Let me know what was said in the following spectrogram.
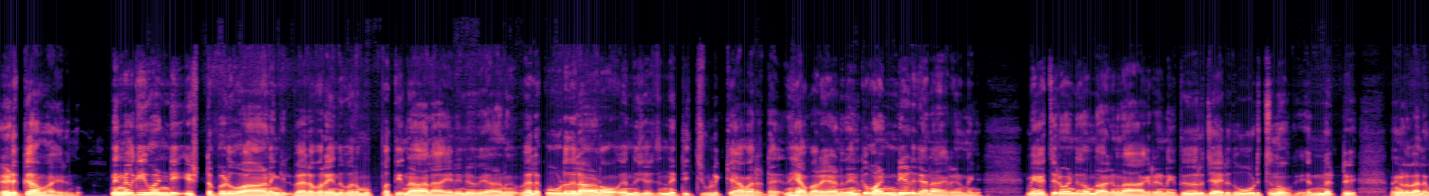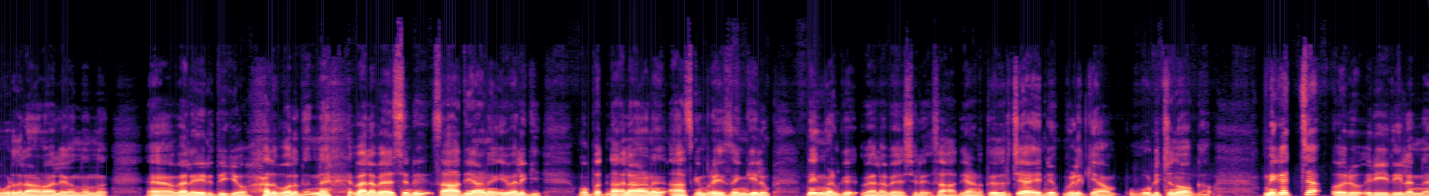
എടുക്കാമായിരുന്നു. നിങ്ങൾക്ക് ഈ വണ്ടി ഇഷ്ടപ്പെടുവാണെങ്കിൽ വില പറയുന്നത് വെറും മുപ്പത്തി നാലായിരം രൂപയാണ്. വില കൂടുതലാണോ എന്ന് ചോദിച്ച് നെറ്റിച്ച് വിളിക്കാൻ വരട്ടെ ഞാൻ പറയുകയാണ്. നിങ്ങൾക്ക് വണ്ടി എടുക്കാൻ ആഗ്രഹമുണ്ടെങ്കിൽ മികച്ചൊരു വണ്ടി സ്വന്തമാക്കണമെന്ന് ആഗ്രഹം ഉണ്ടെങ്കിൽ തീർച്ചയായും ഇത് ഓടിച്ച് നോക്ക്. എന്നിട്ട് നിങ്ങൾ വില കൂടുതലാണോ അല്ലെങ്കിൽ ഒന്നൊന്ന് വിലയിരുത്തിക്കോ. അതുപോലെ തന്നെ വില പേശൽ സാധ്യമാണ് ഈ വിലയ്ക്ക്. മുപ്പത്തിനാലാണ് ആസ്കിങ് പ്രൈസ് എങ്കിലും നിങ്ങൾക്ക് വില പേശൽ സാധ്യമാണ്. തീർച്ചയായിട്ടും വിളിക്കാം ഓടിച്ചു നോക്കാം. മികച്ച ഒരു രീതിയിൽ തന്നെ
